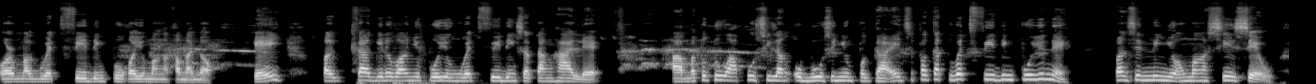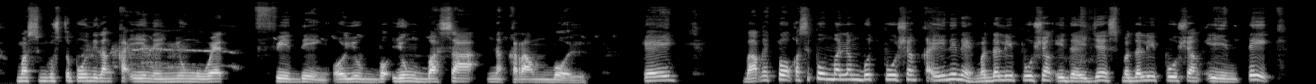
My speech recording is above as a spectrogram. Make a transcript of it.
or mag-wet feeding po kayo mga kamanok. Okay? Pagka ginawa niyo po yung wet feeding sa tanghali, uh, matutuwa po silang ubusin yung pagkain sapagkat wet feeding po yun eh. Pansin ninyo ang mga sisew, mas gusto po nilang kainin yung wet feeding o yung, yung basa na crumble. Okay? Bakit po? Kasi po malambot po siyang kainin eh. Madali po siyang i-digest, madali po siyang i-intake.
